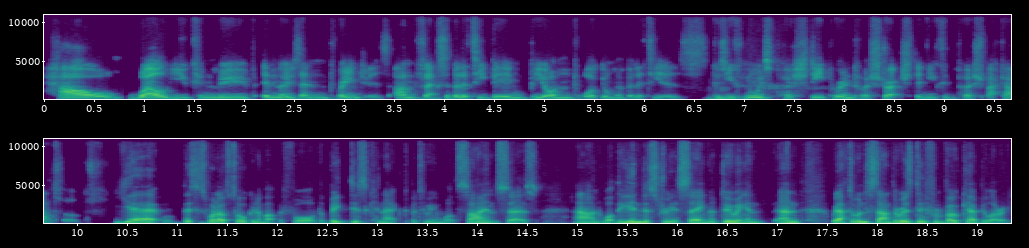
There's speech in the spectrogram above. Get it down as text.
how well you can move in those end ranges and mm-hmm. flexibility being beyond what your mobility is because mm-hmm. you can always push deeper into a stretch than you can push back out of yeah this is what i was talking about before the big disconnect between what science says and what the industry is saying or doing and and we have to understand there is different vocabulary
